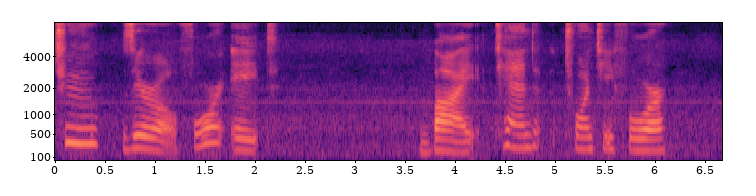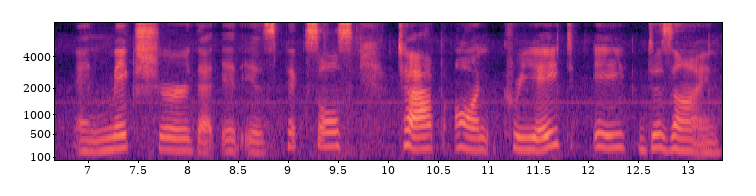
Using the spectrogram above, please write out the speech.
2048 by 1024 and make sure that it is pixels. Tap on create a design.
